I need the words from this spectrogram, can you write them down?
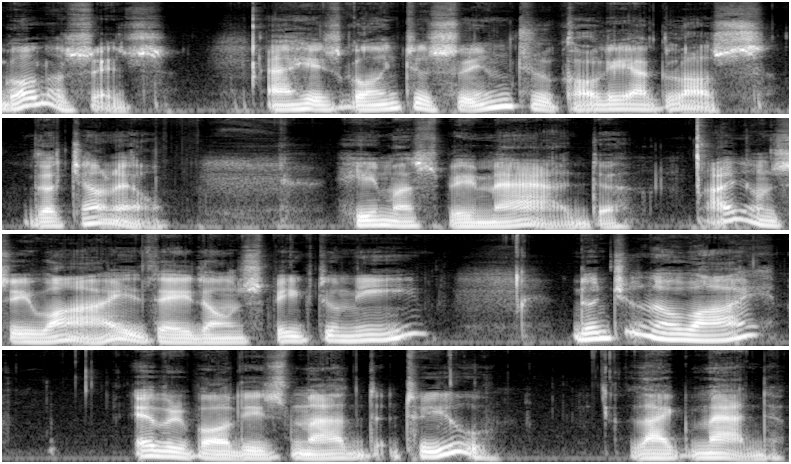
Golo says uh, he's going to swim to Gloss, the channel. He must be mad. I don't see why they don't speak to me. Don't you know why? Everybody's mad to you. Like mad.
